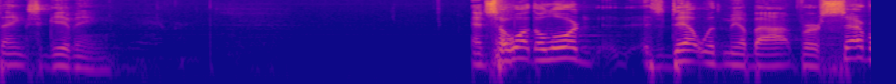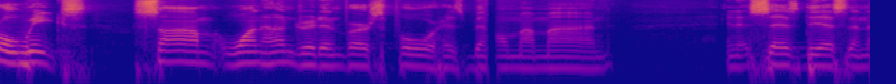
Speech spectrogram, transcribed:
Thanksgiving. And so, what the Lord has dealt with me about for several weeks, Psalm 100 and verse 4 has been on my mind and it says this, and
